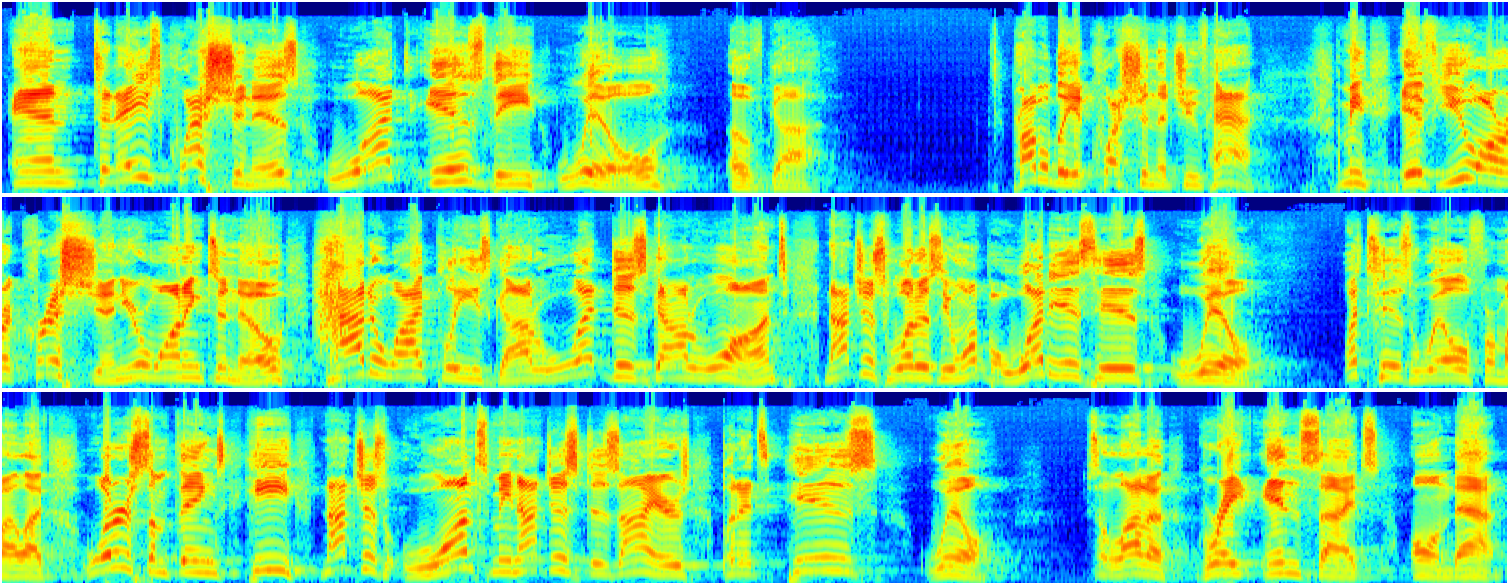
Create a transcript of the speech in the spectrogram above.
And today's question is what is the will of God? Probably a question that you've had. I mean, if you are a Christian, you're wanting to know how do I please God? What does God want? Not just what does He want, but what is His will? What's His will for my life? What are some things He not just wants me, not just desires, but it's His will? There's a lot of great insights on that.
